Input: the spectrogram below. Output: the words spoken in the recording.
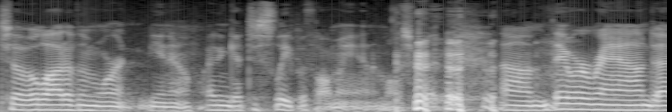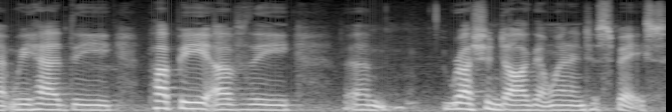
so a lot of them weren't. You know, I didn't get to sleep with all my animals, but um, they were around. Uh, we had the puppy of the um, Russian dog that went into space.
